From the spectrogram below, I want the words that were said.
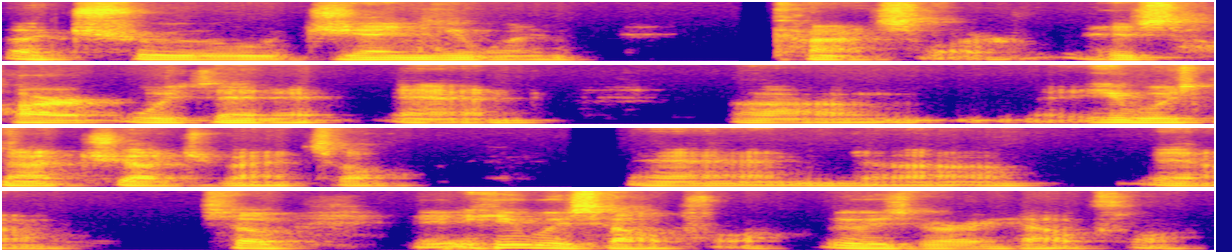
a true genuine counselor. His heart was in it, and um, he was not judgmental. And uh, you know, so he was helpful. He was very helpful.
